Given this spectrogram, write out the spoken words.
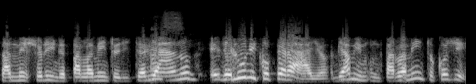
l'ha messo lì nel Parlamento italiano ah, sì. ed è l'unico operaio. Abbiamo un Parlamento così.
